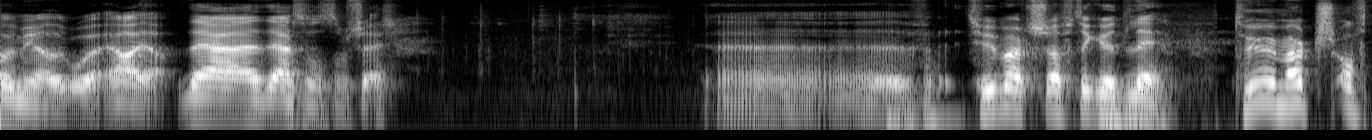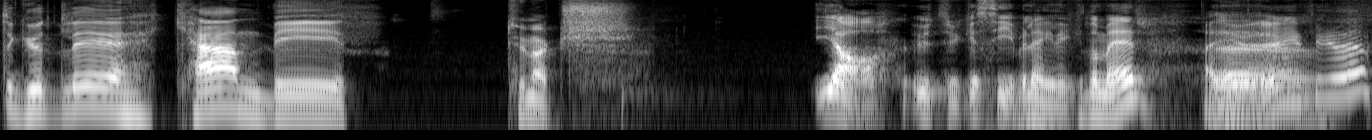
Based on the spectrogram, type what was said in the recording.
For mye av det gode. Ja, ja. Det er, det er sånt som skjer. Uh, too much of the goodly. Too much of the goodly can be too much. Ja, uttrykket sier vel egentlig ikke noe mer. Nei, gjør det Eh, egentlig ikke det?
